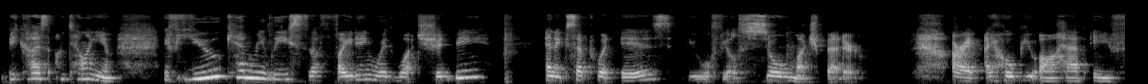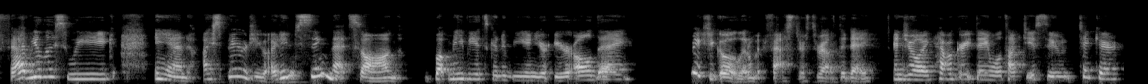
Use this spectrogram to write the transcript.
Because I'm telling you, if you can release the fighting with what should be and accept what is, you will feel so much better. All right, I hope you all have a fabulous week. And I spared you. I didn't sing that song, but maybe it's going to be in your ear all day. Makes you go a little bit faster throughout the day. Enjoy. Have a great day. We'll talk to you soon. Take care.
